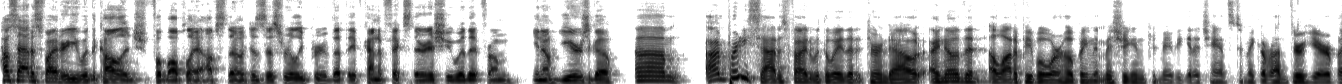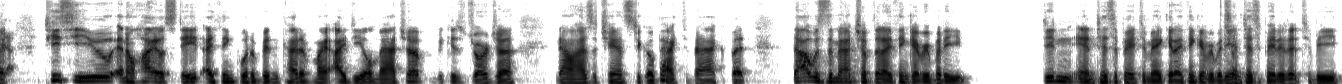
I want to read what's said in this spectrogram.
How satisfied are you with the college football playoffs, though? Does this really prove that they've kind of fixed their issue with it from you know years ago? Um, I'm pretty satisfied with the way that it turned out. I know that a lot of people were hoping that Michigan could maybe get a chance to make a run through here, but TCU and Ohio State, I think, would have been kind of my ideal matchup because Georgia now has a chance to go back to back. But that was the matchup that I think everybody didn't anticipate to make it. I think everybody Sure. anticipated it to be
